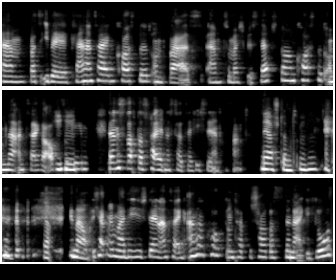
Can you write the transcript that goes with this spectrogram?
ähm, was eBay Kleinanzeigen kostet und was ähm, zum Beispiel Stepstone kostet, um eine Anzeige aufzugeben, dann ist doch das Verhältnis tatsächlich sehr interessant. Ja, stimmt. Mhm. Okay. Ja. Genau, ich habe mir mal die Stellenanzeigen angeguckt und habe geschaut, was ist denn eigentlich los?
